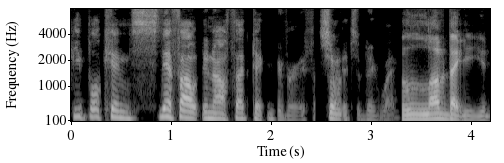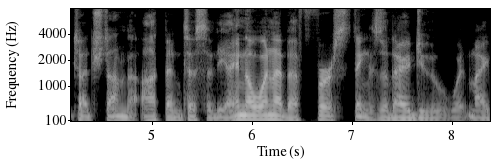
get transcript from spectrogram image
people can sniff out inauthentic very fast. So it's a big win. Love that you touched on the authenticity. I know one of the first things that I do with my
